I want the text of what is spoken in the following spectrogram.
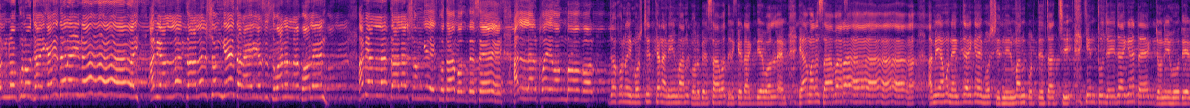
অন্য কোনো জায়গায় দাঁড়াই নাই। আমি আল্লাহ তাআলার সঙ্গে দাঁড়াই গেছি, সুবহানাল্লাহ বলেন, আমি আল্লাহ তাআলার সঙ্গে কথা বলতেছে। আল্লাহর পয়গম্বর যখন ওই মসজিদখানা নির্মাণ করবে, সাহাবাদেরকে ডাক দিয়ে বললেন, এ আমার সাহাবারা, আমি এমন এক জায়গায় মসজিদ নির্মাণ করতে চাচ্ছি, কিন্তু যে জায়গাটা একজন ইহুদের,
